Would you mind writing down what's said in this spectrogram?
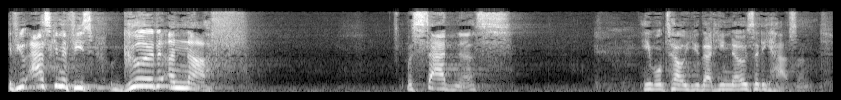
if you ask him if he's good enough, with sadness, he will tell you that he knows that he hasn't.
